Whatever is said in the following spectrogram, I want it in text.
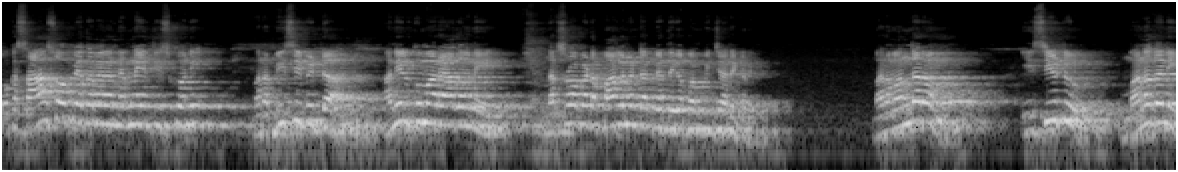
ఒక సాహసోపేతమైన నిర్ణయం తీసుకొని మన బీసీ బిడ్డ అనిల్ కుమార్ యాదవ్ని నర్సరావుపేట పార్లమెంట్ అభ్యర్థిగా పంపించారు ఇక్కడికి. మనమందరం ఈ సీటు మనదని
